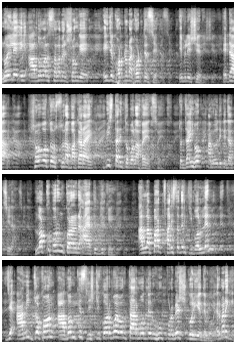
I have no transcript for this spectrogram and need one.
নইলে এই আদম আল সালামের সঙ্গে এই যে ঘটনাটা ঘটতেছে, ইবলিশের, এটা সম্ভবত সুরা বাকারায় বিস্তারিত বলা হয়েছে। তো যাই হোক, আমি ওদিকে যাচ্ছি না। লক্ষ্য করুন কোরআনের আয়াতের দিকে। আল্লাহ পাক ফারিস্তাদের কি বললেন? যে আমি যখন আদমকে সৃষ্টি করব এবং তার মধ্যে রুহু প্রবেশ করিয়ে দেব, এর মানে কি?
